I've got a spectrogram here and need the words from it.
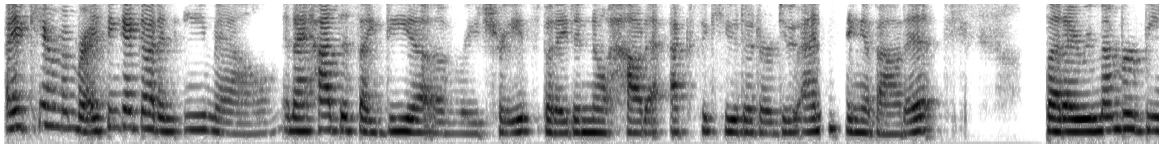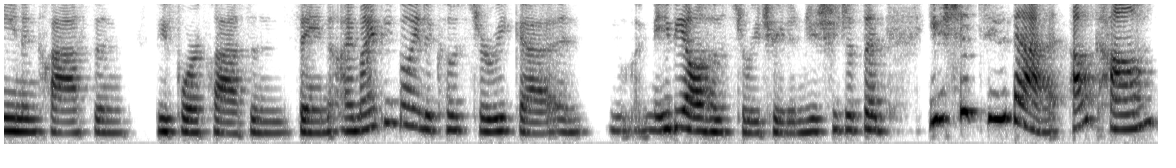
I can't remember. I think I got an email and I had this idea of retreats, but I didn't know how to execute it or do anything about it. But I remember being in class and before class and saying, I might be going to Costa Rica and maybe I'll host a retreat. And she just said, You should do that. I'll come.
